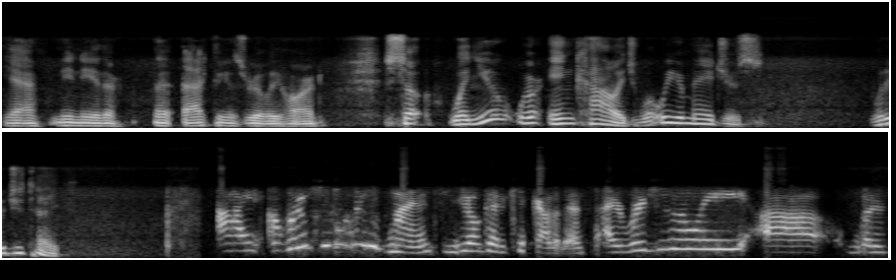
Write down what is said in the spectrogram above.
Yeah, me neither. Uh, acting is really hard. So, when you were in college, what were your majors? What did you take? I originally went, you'll get a kick out of this. I originally uh, was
